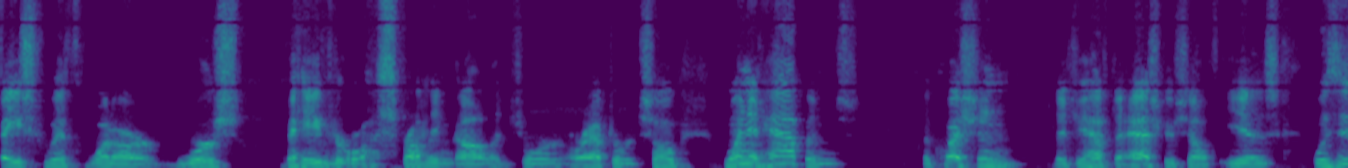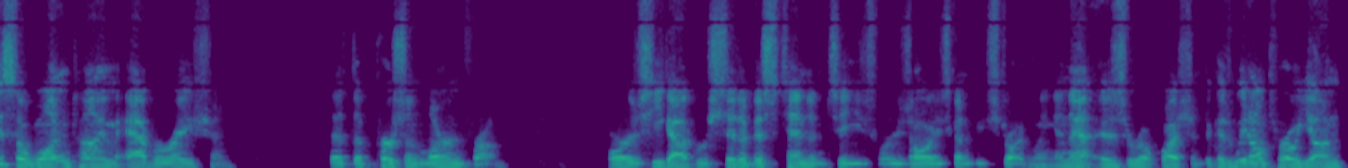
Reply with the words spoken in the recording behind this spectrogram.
faced with what our worst behavior was probably in college or or afterwards so when it happens the question that you have to ask yourself is was this a one-time aberration that the person learned from or has he got recidivist tendencies where he's always going to be struggling? And that is the real question because we don't throw young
